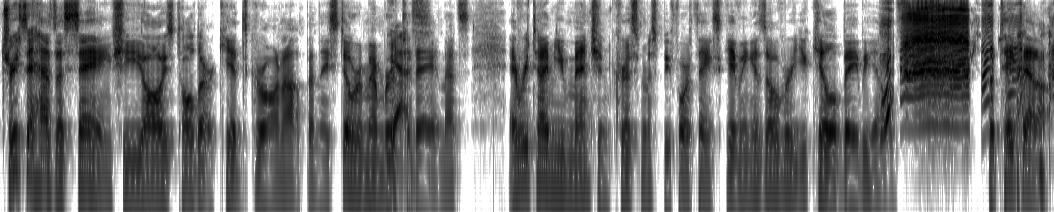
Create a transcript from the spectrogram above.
Teresa has a saying she always told our kids growing up, and they still remember Yes. it today. And that's every time you mention Christmas before Thanksgiving is over, you kill a baby elf. So take that off.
